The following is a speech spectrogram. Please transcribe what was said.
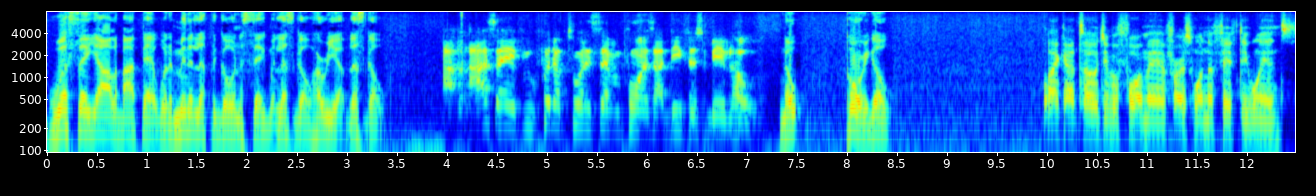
what say y'all about that with a minute left to go in the segment? Let's go. Hurry up. Let's go. I, I say if you put up 27 points, our defense should be able to hold. Nope. Cory, go. Like I told you before, man, first one to 50 wins.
